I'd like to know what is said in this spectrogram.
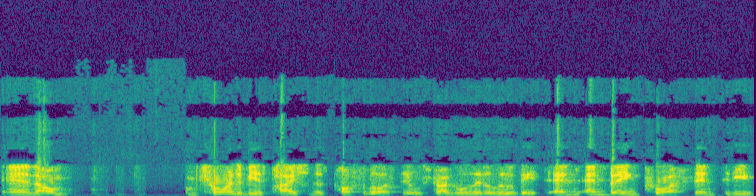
and I'm I'm trying to be as patient as possible. I still struggle with it a little bit, and and being price sensitive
